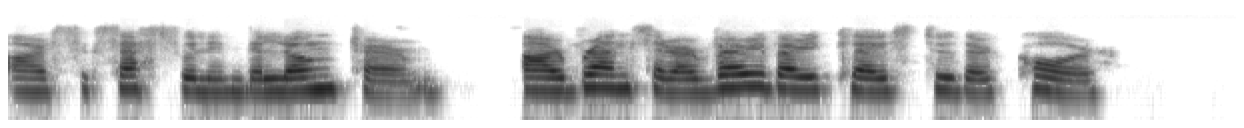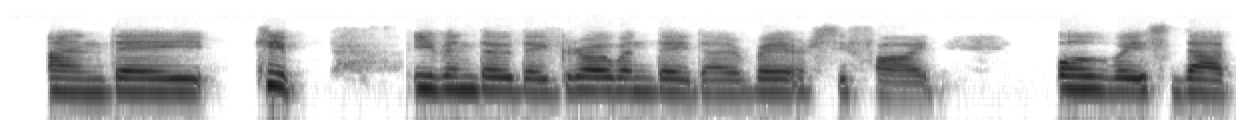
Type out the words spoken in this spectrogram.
are successful in the long term are brands that are very, very close to their core and they keep, even though they grow and they diversify, always that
